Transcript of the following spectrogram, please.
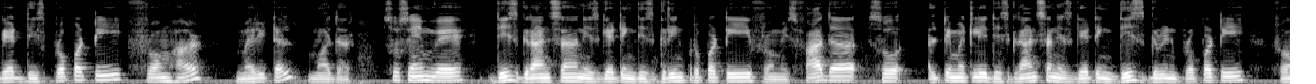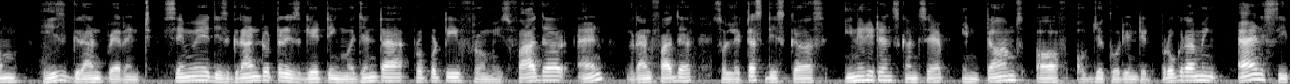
get this property from her marital mother. So same way this grandson is getting this green property from his father. So ultimately this grandson is getting this green property from his grandparent. Same way this granddaughter is getting magenta property from his father and grandfather. So let us discuss inheritance concept in terms of object oriented programming and C++.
